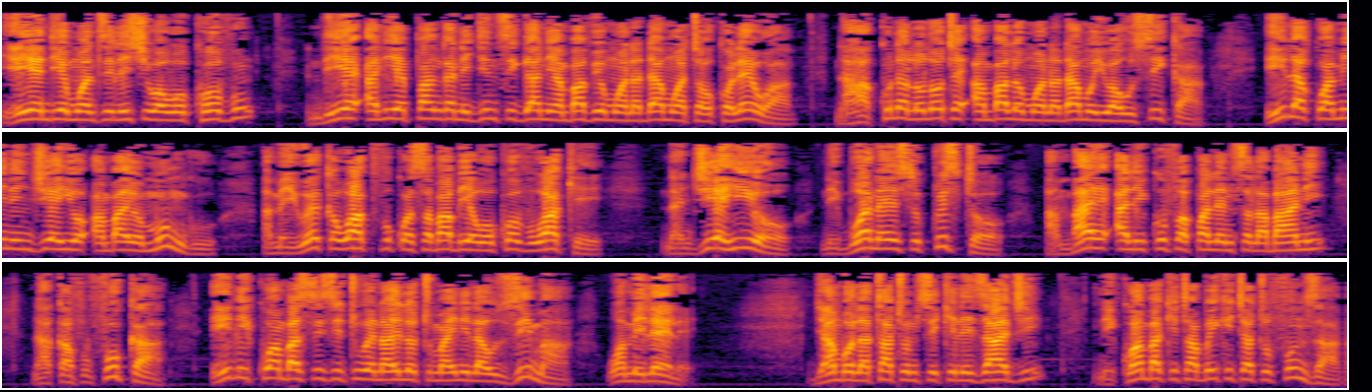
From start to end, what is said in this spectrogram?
yeye ndiye mwanzilishi wa wokovu ndiye aliyepanga ni jinsi gani ambavyo mwanadamu ataokolewa na hakuna lolote ambalo mwanadamu iwahusika ila kuamini njia hiyo ambayo mungu ameiweka wakfu kwa sababu ya uokovu wake na njia hiyo ni bwana yesu kristo ambaye alikufa pale msalabani na akafufuka ili kwamba sisi tuwe na hilo tumaini la uzima wa milele. Jambo la tatu msikilizaji ni kwamba kitabu hiki chatufunza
